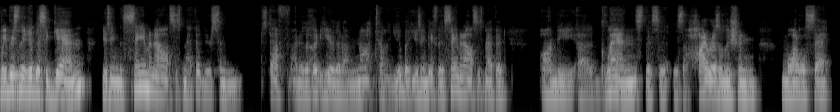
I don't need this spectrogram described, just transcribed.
we recently did this again using the same analysis method. There's some stuff under the hood here that I'm not telling you, but using basically the same analysis method on the uh, GLENS. This is a high resolution model set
